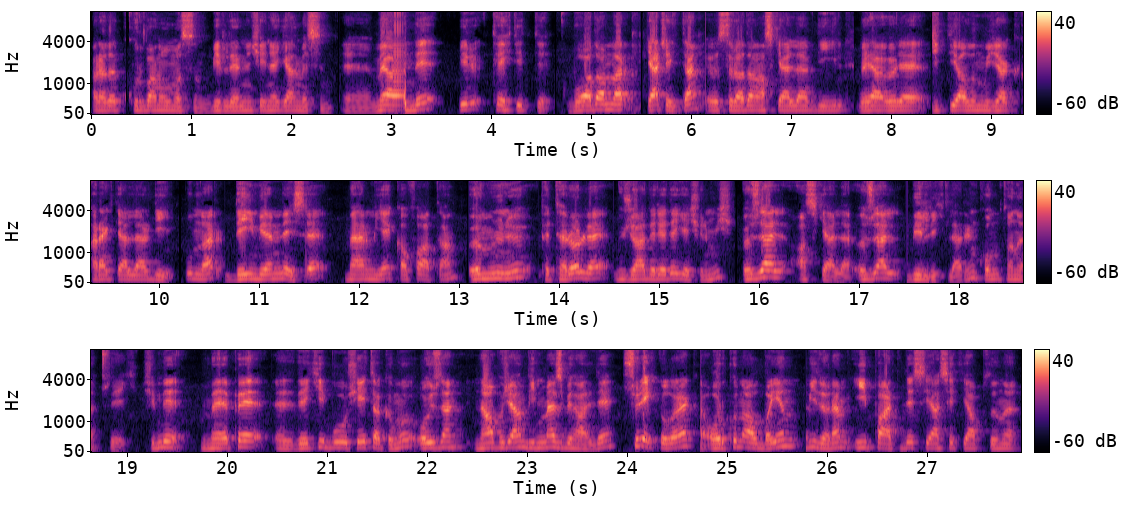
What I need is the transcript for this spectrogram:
arada kurban olmasın, birilerinin şeyine gelmesin e, mealinde bir tehditti. Bu adamlar gerçekten e, sıradan askerler değil veya öyle ciddiye alınmayacak karakterler değil. Bunlar deyim yerinde ise mermiye kafa atan, ömrünü petrolle mücadelede geçirmiş özel askerler, özel birliklerin komutanı üstelik. Şimdi MHP'deki bu şey takımı o yüzden ne yapacağını bilmez bir halde sürekli olarak Orkun Albay'ın bir dönem İyi Parti'de siyaset yaptığını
